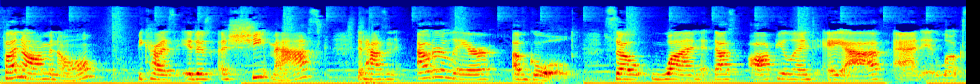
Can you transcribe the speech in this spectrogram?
phenomenal because it is a sheet mask that has an outer layer of gold. So one, that's opulent AF and it looks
